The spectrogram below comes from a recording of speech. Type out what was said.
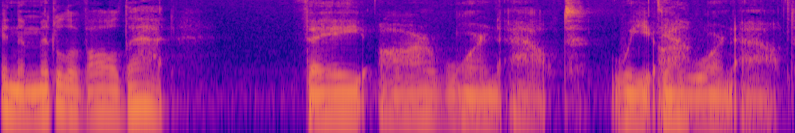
In the middle of all that, they are worn out. We yeah. are worn out.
